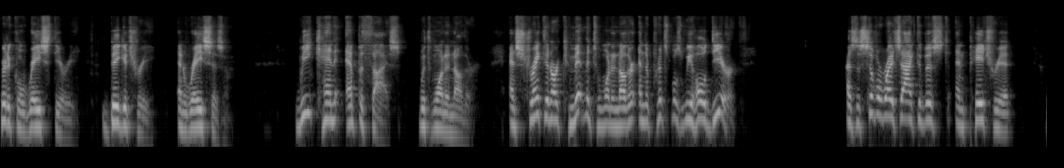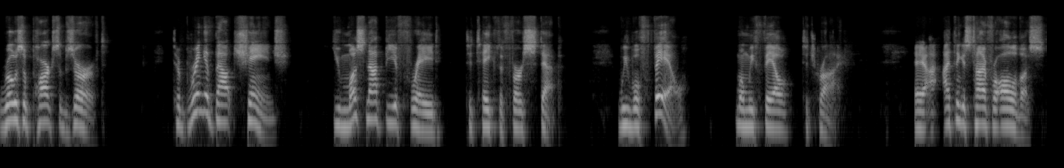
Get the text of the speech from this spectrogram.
critical race theory, bigotry, and racism. We can empathize with one another and strengthen our commitment to one another and the principles we hold dear as a civil rights activist and patriot, Rosa Parks observed, to bring about change, you must not be afraid to take the first step. We will fail when we fail to try. Hey, I, think it's time for all of us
